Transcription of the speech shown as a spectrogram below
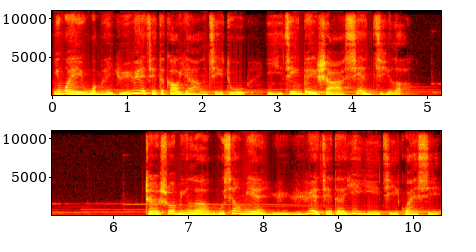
因为我们逾越节的羔羊基督已经被杀献祭了。”这说明了无效面与逾越节的意义及关系，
